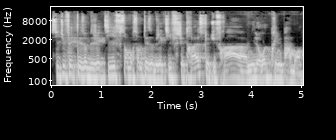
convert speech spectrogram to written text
si tu fais tes objectifs, 100% de tes objectifs chez Trust, que tu feras 1000 euh, euros de prime par mois.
